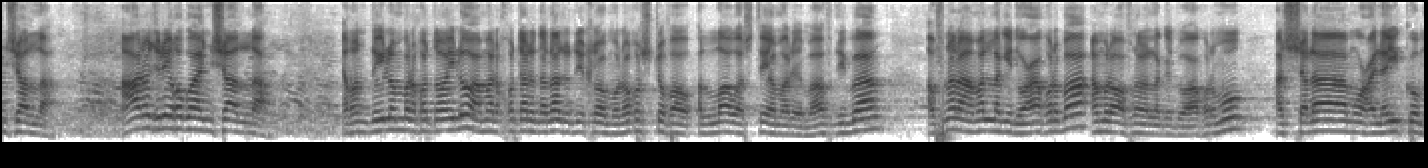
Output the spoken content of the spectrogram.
ইনশাল্লাহ আরও জোরে হব ইনশাল্লাহ এখন দুই নম্বর কথা হইল আমার কথার দ্বারা যদি কেউ মনকষ্ট পাও, আল্লাহ আসতে আমারে মাফ দিবা। আপনারা আমার লাগে দোয়া করবা আমরা আপনার লাগে দোয়া করব আসসালামু আলাইকুম।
